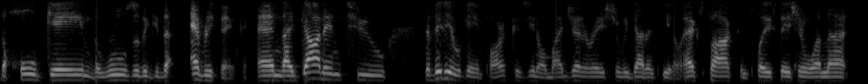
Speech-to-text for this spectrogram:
the whole game, the rules of the, the everything. And I got into the video game part because you know my generation, we got into you know Xbox and PlayStation and whatnot.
